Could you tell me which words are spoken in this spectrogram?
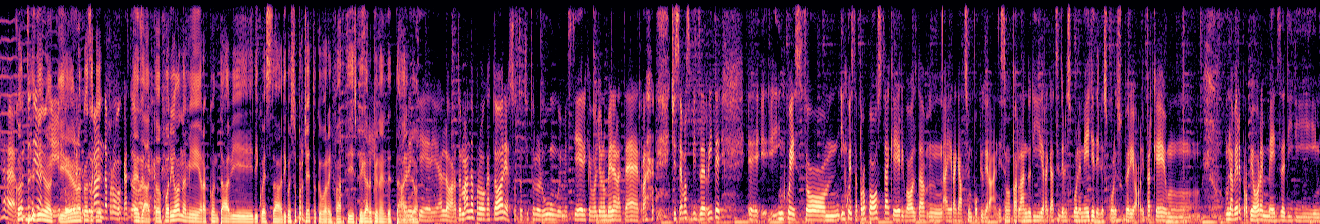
Eh, Contadino a chi? È una cosa Domanda che... provocatoria. Esatto, fuori onda mi raccontavi di, questa- di questo progetto che vorrei farti spiegare Sì, più nel dettaglio. Volentieri. Allora, domanda provocatoria, sottotitolo lungo, i mestieri che vogliono bene alla terra. Ci siamo sbizzarrite eh, in, questo- in questa proposta che è rivolta mh, ai ragazzi un po' più grandi. Stiamo parlando di ragazzi delle scuole medie e delle scuole superiori, perché è un- una vera e propria ora e mezza di, di,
